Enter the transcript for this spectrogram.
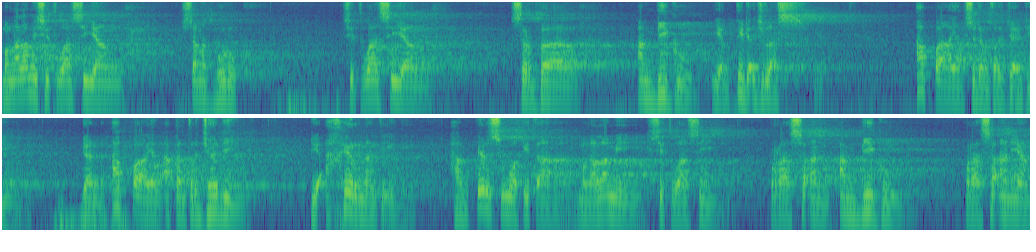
mengalami situasi yang sangat buruk situasi yang serba ambigu yang tidak jelas. Apa yang sedang terjadi dan apa yang akan terjadi di akhir nanti ini? Hampir semua kita mengalami situasi perasaan ambigu perasaan yang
